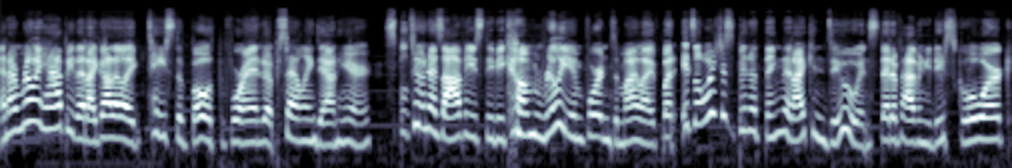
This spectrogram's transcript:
And I'm really happy that I got a like taste of both before I ended up settling down here. Splatoon has obviously become really important to my life, but it's always just been a thing that I can do instead of having to do schoolwork,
